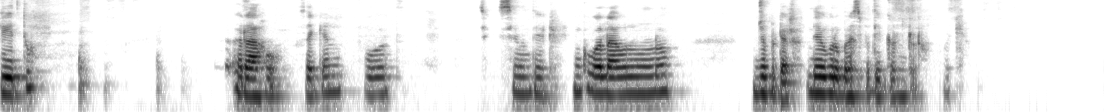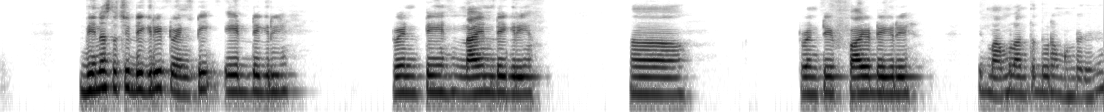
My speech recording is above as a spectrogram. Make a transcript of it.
Ketu Rahu second fourth six seventh eight. ఇంకో రాహుల్లో జూపిటర్ దేవగురు బృహస్పతి ఇక్కడ ఉంటాడు ఓకే వీనస్ వచ్చి degree twenty eight degree twenty nine degree twenty five degree ఇది మామూలు అంత దూరం ఉండదు ఇది.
